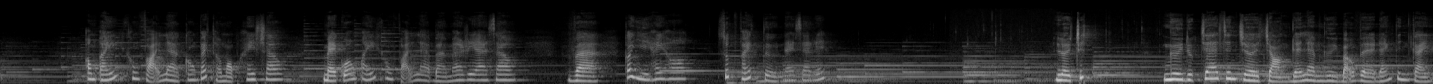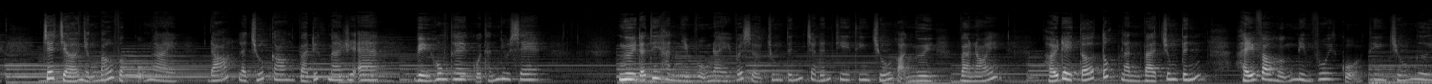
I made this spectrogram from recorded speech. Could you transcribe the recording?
Ông ấy không phải là con bác thợ mộc hay sao? Mẹ của ông ấy không phải là bà Maria sao? Và có gì hay ho xuất phát từ Nazareth? Lời trích Người được cha trên trời chọn để làm người bảo vệ đáng tin cậy, che chở những báu vật của Ngài, đó là Chúa Con và Đức Maria, vị hôn thê của Thánh Giuse. Người đã thi hành nhiệm vụ này với sự trung tín cho đến khi Thiên Chúa gọi người và nói: Hỡi đầy tớ tốt lành và trung tín, hãy vào hưởng niềm vui của Thiên Chúa ngươi.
